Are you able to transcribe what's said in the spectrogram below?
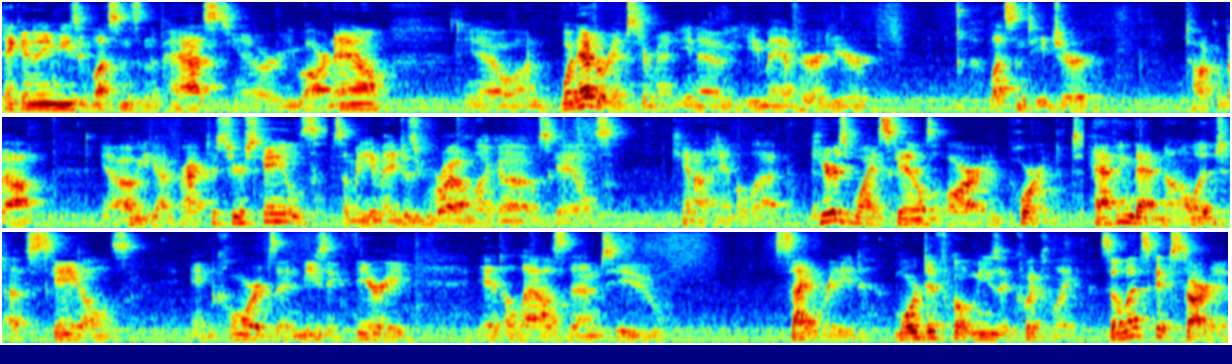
taken any music lessons in the past, you know, or you are now, you know, on whatever instrument, you know, you may have heard your lesson teacher talk about, you know, oh, you got to practice your scales. Some of you may just groan like, oh, scales, cannot handle that. Here's why scales are important. Having that knowledge of scales and chords and music theory, it allows them to sight read more difficult music quickly. So let's get started.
